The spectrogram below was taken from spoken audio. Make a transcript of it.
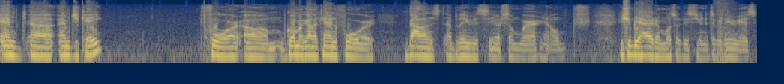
M, uh, MGK for um, Gor Magalakan for balanced. I believe it's here somewhere. You know, you should be higher than most of these units of areas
